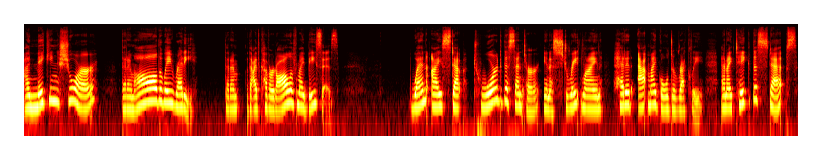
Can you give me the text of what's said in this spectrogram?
I'm making sure that I'm all the way ready, that I'm that I've covered all of my bases. When I step toward the center in a straight line headed at my goal directly, and I take the steps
